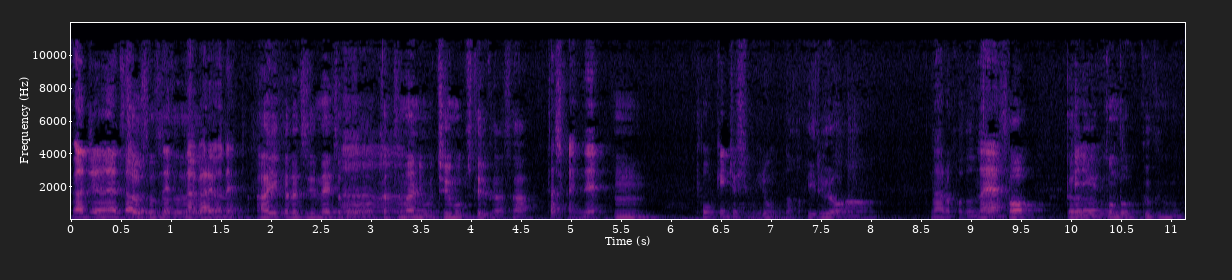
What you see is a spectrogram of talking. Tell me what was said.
感じのやつあるもんね。流れはね。ああいう形でねちょっと刀にも注目来てるからさ。確かにね。うん。刀剣女子もいるもんな。いるよ。うんなるほどね。そう。だから今度福君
